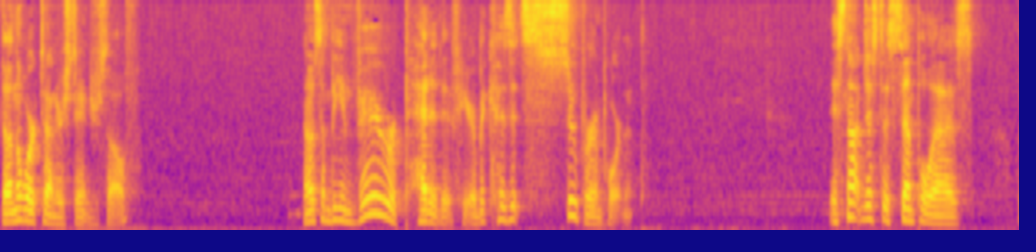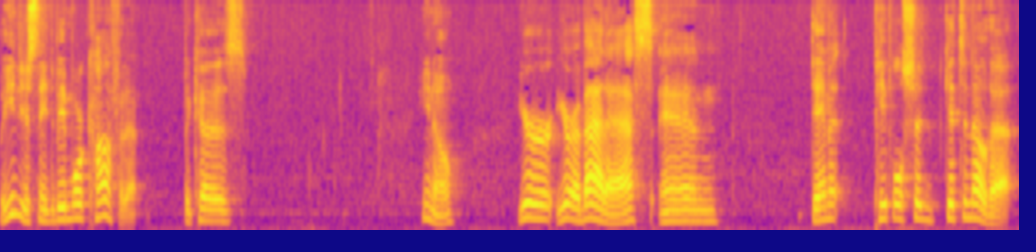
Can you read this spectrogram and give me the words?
done the work to understand yourself. Notice I'm being very repetitive here because it's super important. It's not just as simple as, well, you just need to be more confident because, you know, you're you're a badass and damn it, people should get to know that.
